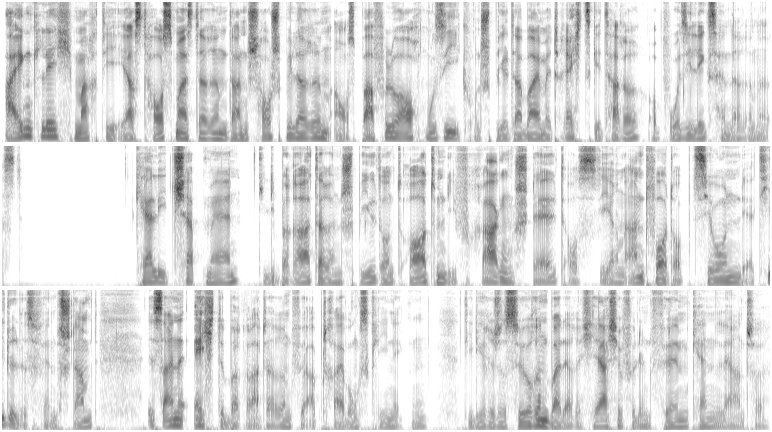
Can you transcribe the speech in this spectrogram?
Eigentlich macht die erst Hausmeisterin, dann Schauspielerin aus Buffalo auch Musik und spielt dabei mit Rechtsgitarre, obwohl sie Linkshänderin ist. Kelly Chapman, die die Beraterin spielt und Autumn die Fragen stellt, aus deren Antwortoptionen der Titel des Films stammt, ist eine echte Beraterin für Abtreibungskliniken, die die Regisseurin bei der Recherche für den Film kennenlernte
